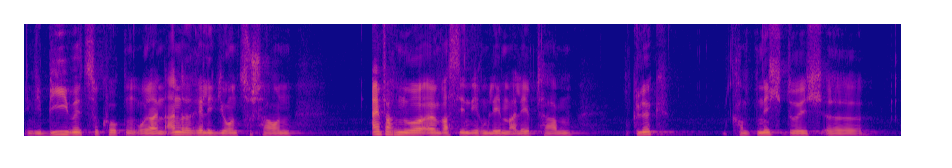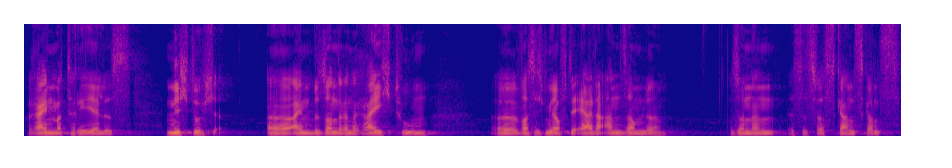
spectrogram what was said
in die Bibel zu gucken oder in andere Religionen zu schauen, einfach nur, äh, was sie in ihrem Leben erlebt haben. Glück kommt nicht durch äh, rein materielles, nicht durch äh, einen besonderen Reichtum, äh, was ich mir auf der Erde ansammle, sondern es ist was ganz, ganz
